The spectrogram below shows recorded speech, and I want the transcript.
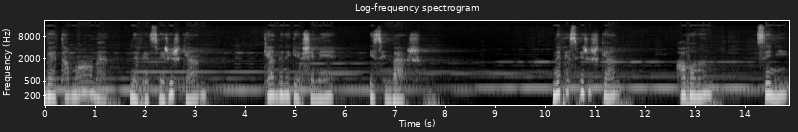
ve tamamen nefes verirken kendini gevşemeye izin ver. Nefes verirken havanın seni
